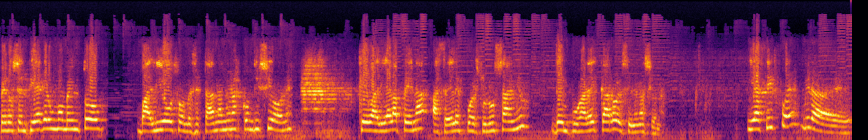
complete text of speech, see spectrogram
Pero sentía que era un momento valioso donde se estaban dando unas condiciones que valía la pena hacer el esfuerzo unos años de empujar el carro del cine nacional. Y así fue, mira, eh,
